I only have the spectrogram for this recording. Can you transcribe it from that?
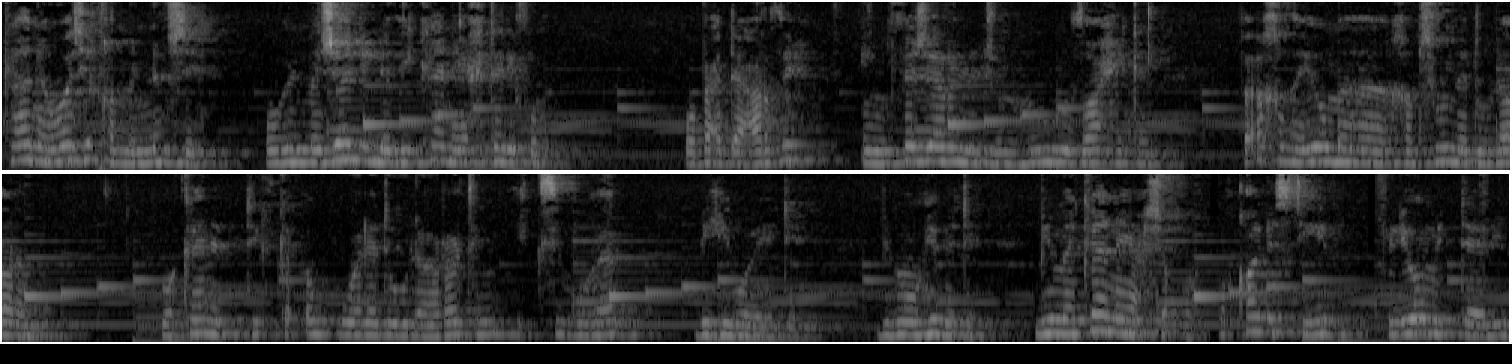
كان واثقا من نفسه وبالمجال الذي كان يحترفه. وبعد عرضه انفجر الجمهور ضاحكا فأخذ يومها خمسون دولارا وكانت تلك أول دولارات يكسبها بهوايته بموهبته بما كان يعشقه. وقال ستيف في اليوم التالي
